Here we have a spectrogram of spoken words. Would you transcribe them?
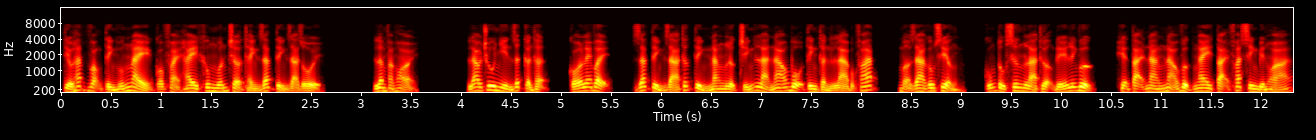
tiểu hát vọng tình huống này có phải hay không muốn trở thành giác tỉnh giả rồi? Lâm phạm hỏi. Lao chu nhìn rất cẩn thận, có lẽ vậy, giác tỉnh giả thức tỉnh năng lực chính là não bộ tinh thần là bộc phát, mở ra công xiềng, cũng tục xưng là thượng đế lĩnh vực, hiện tại nàng não vực ngay tại phát sinh biến hóa,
